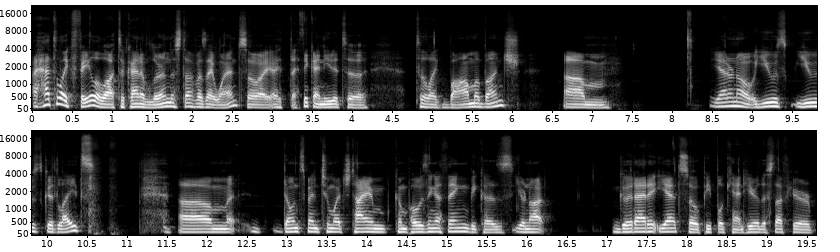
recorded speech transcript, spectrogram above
I had to like fail a lot to kind of learn the stuff as I went, so I I, I think I needed to to like bomb a bunch. Um, yeah, I don't know. Use use good lights. um, don't spend too much time composing a thing because you're not good at it yet so people can't hear the stuff you're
